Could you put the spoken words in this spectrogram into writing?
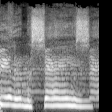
feeling the same.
